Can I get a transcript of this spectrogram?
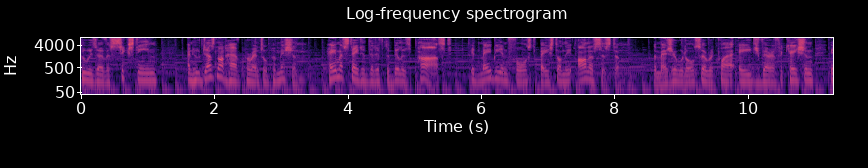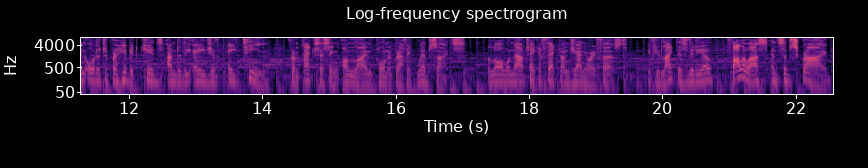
who is over 16, and who does not have parental permission, Hamer stated that if the bill is passed, it may be enforced based on the honor system. The measure would also require age verification in order to prohibit kids under the age of 18 from accessing online pornographic websites. The law will now take effect on January 1st. If you like this video, follow us and subscribe.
